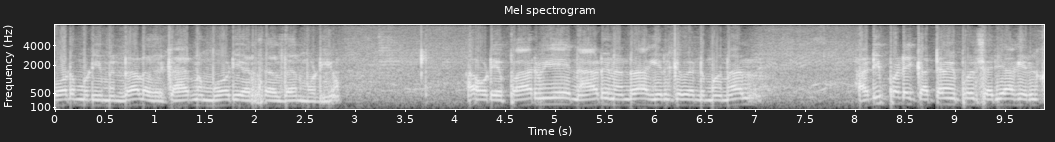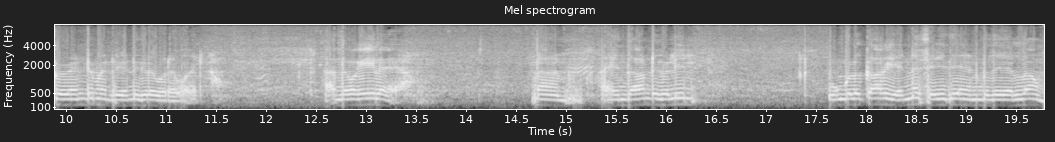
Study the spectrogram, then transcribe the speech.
போட முடியும் என்றால் அதற்கு காரணம் மோடி அரசால் தான் முடியும். அவருடைய பார்வையே நாடு நன்றாக இருக்க வேண்டுமானால் அடிப்படை கட்டமைப்பு சரியாக இருக்க வேண்டும் என்று எண்ணுகிறவர் அவர். அந்த வகையில் நான் ஐந்து ஆண்டுகளில் உங்களுக்காக என்ன செய்தேன் என்பதையெல்லாம்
